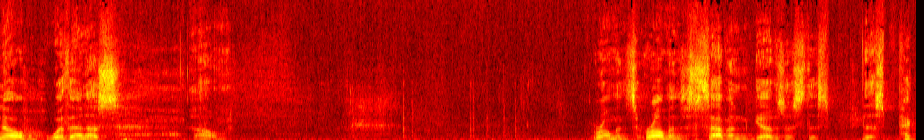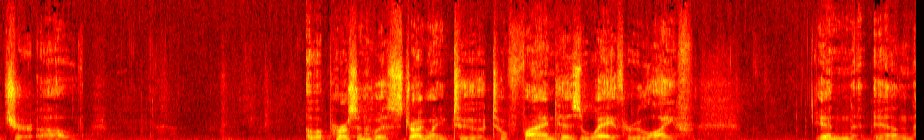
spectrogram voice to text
You know, within us, um, Romans, Romans 7 gives us this, this picture of, of a person who is struggling to, to find his way through life in, in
